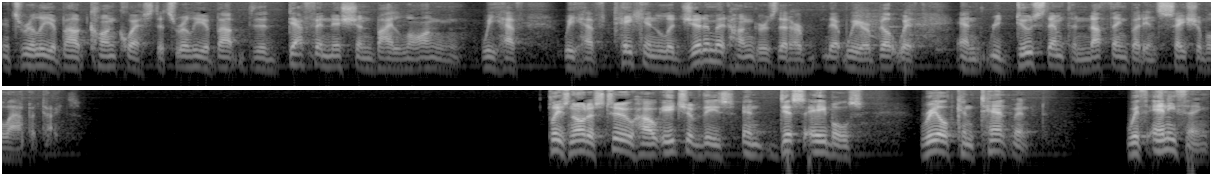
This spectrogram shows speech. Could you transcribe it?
It's really about conquest. It's really about the definition by longing. We have we have taken legitimate hungers that, are, that we are built with and reduced them to nothing but insatiable appetites. Please notice, too, how each of these disables real contentment with anything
